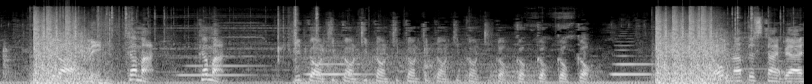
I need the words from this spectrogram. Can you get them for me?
Get off me. Come on. Come on. Keep going. Keep going. Keep going. Keep going. Keep going. Keep going. Keep going. Go. Go. Go. Go. Nope. Not this time, guy.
